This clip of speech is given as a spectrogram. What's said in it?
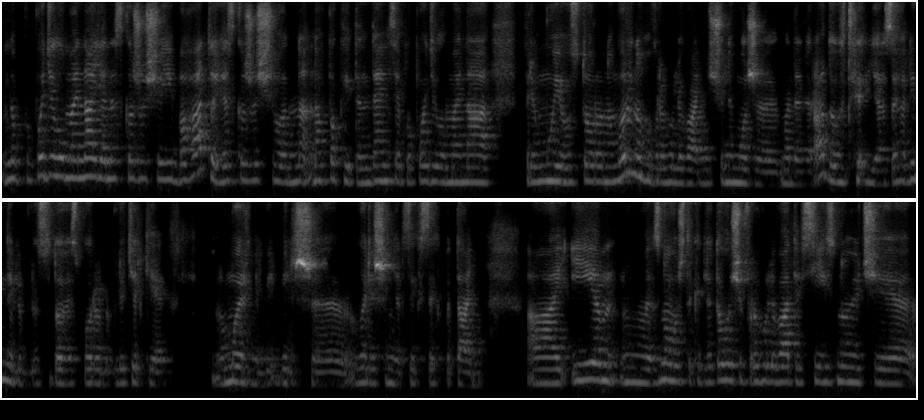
Ну по поділу майна я не скажу, що її багато. Я скажу, що навпаки, тенденція по поділу майна прямує у сторону мирного врегулювання, що не може мене не радувати. Я взагалі не люблю судові спори, люблю тільки мирні більше вирішення цих всіх питань. І знову ж таки, для того, щоб врегулювати всі існуючі е,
